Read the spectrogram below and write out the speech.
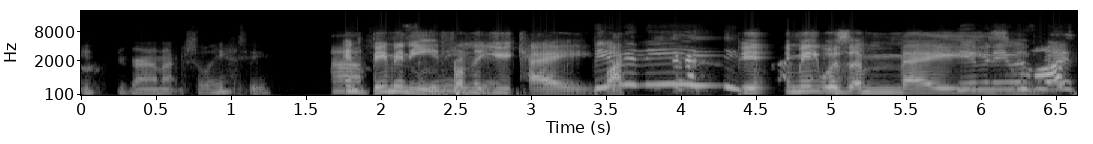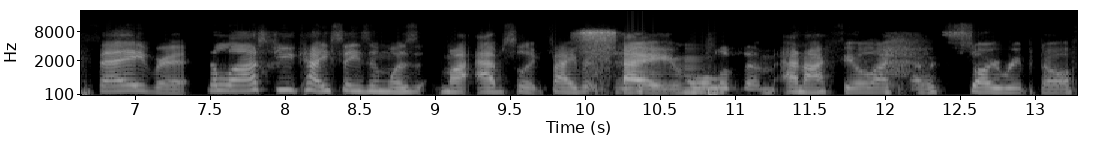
instagram Me actually too. And Um, Bimini from the UK. Bimini! Like, Bimini was amazing. Bimini was my favorite. the last uk season was my absolute favorite season Same. of all of them and i feel like i was so ripped off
